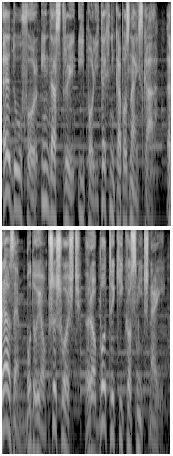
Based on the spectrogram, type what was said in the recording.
Edu for Industry i Politechnika Poznańska razem budują przyszłość robotyki kosmicznej.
